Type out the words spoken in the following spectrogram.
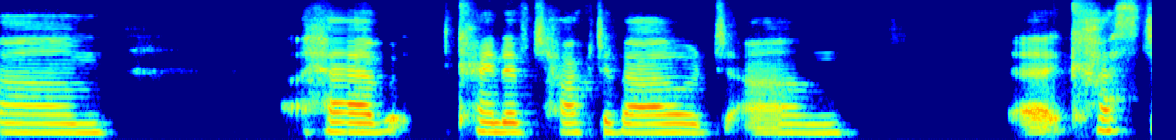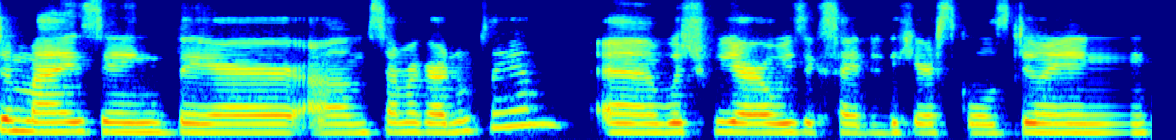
um, have kind of talked about um, uh, customizing their um, summer garden plan, uh, which we are always excited to hear schools doing.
